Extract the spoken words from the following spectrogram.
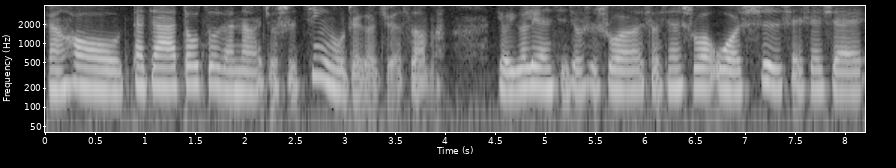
然后大家都坐在那儿，就是进入这个角色嘛。有一个练习就是说，首先说我是谁谁谁。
